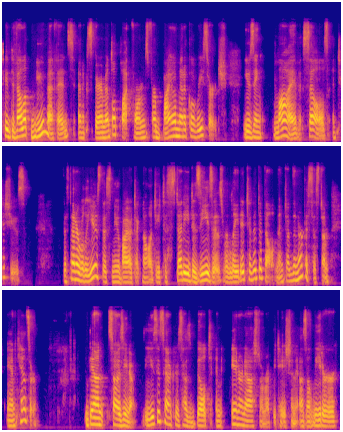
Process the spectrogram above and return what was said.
to develop new methods and experimental platforms for biomedical research using live cells and tissues. The center will use this new biotechnology to study diseases related to the development of the nervous system and cancer. Dan, so as you know, the UC Santa Cruz has built an international reputation as a leader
